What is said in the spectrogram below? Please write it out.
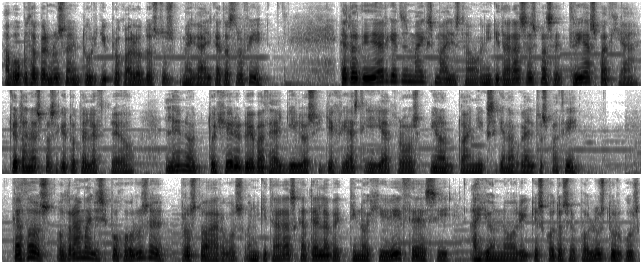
από όπου θα περνούσαν οι Τούρκοι προκαλώντας τους μεγάλη καταστροφή. Κατά τη διάρκεια της μάχης μάλιστα ο Νικηταράς έσπασε τρία σπαθιά και όταν έσπασε και το τελευταίο λένε ότι το χέρι του έπαθε αγκύλωση και χρειάστηκε γιατρός για να του το ανοίξει και να βγάλει το σπαθί. Καθώς ο Δράμαλης υποχωρούσε προς το Άργος, ο Νικηταράς κατέλαβε την οχυρή θέση Αγιονόρη και σκότωσε πολλούς Τούρκους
